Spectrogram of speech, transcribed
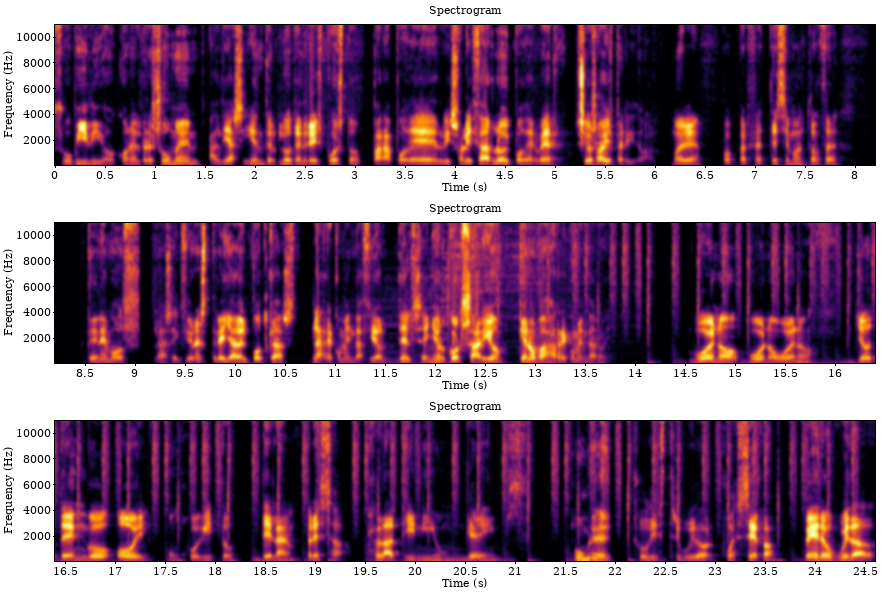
su vídeo con el resumen, al día siguiente lo tendréis puesto para poder visualizarlo y poder ver si os habéis perdido algo. Muy bien, pues perfectísimo entonces. Tenemos la sección estrella del podcast, la recomendación del señor Corsario. ¿Qué nos vas a recomendar hoy? Bueno, bueno, bueno. Yo tengo hoy un jueguito de la empresa Platinum Games, ¡Hombre! su distribuidor, pues Sega, pero cuidado.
